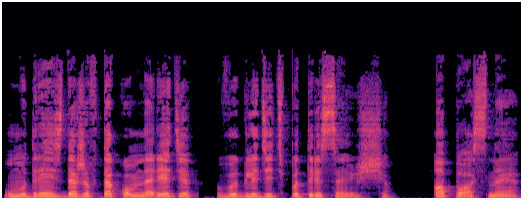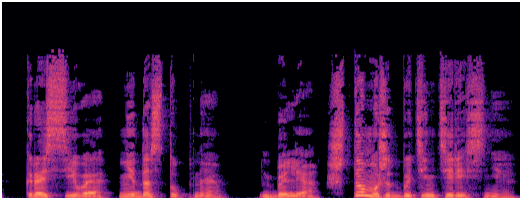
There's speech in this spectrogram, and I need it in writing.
умудряясь даже в таком наряде выглядеть потрясающе. Опасная, красивая, недоступная. Бля, что может быть интереснее?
